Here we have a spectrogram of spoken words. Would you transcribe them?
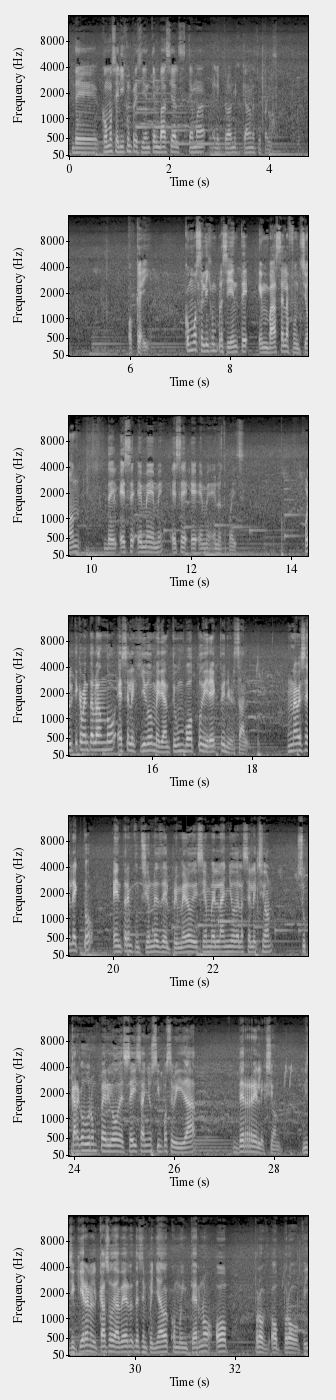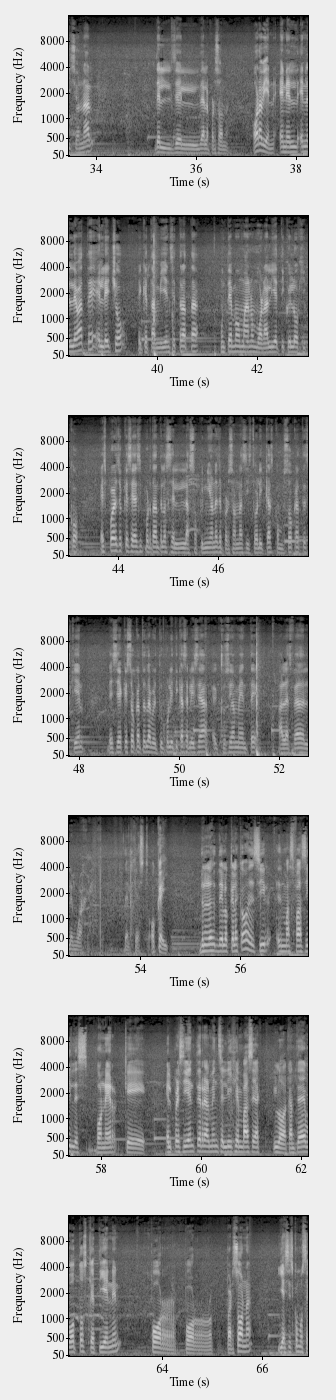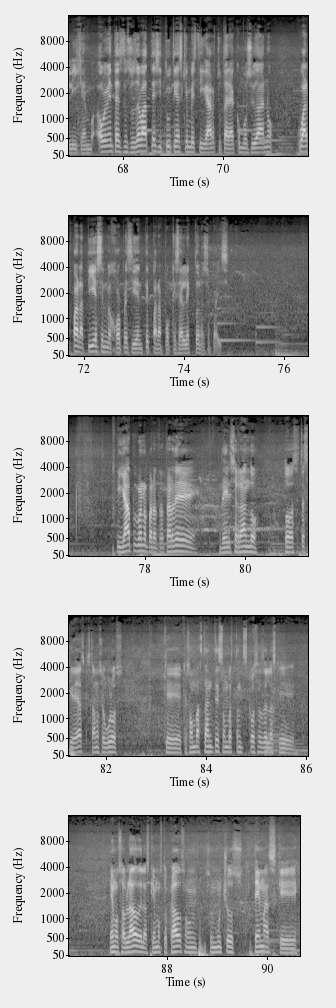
de cómo se elige un presidente en base al sistema electoral mexicano en nuestro país. Ok, ¿cómo se elige un presidente en base a la función del SMM, SEM en nuestro país? Políticamente hablando, es elegido mediante un voto directo y universal. Una vez electo, entra en funciones del 1 de diciembre del año de la selección. Su cargo dura un periodo de seis años sin posibilidad de reelección, ni siquiera en el caso de haber desempeñado como interno o, pro, o profesional del, de la persona. Ahora bien, en el, en el debate, el hecho de que también se trata un tema humano, moral y ético y lógico, es por eso que se hace importante las, las opiniones de personas históricas como Sócrates, quien decía que Sócrates la virtud política se realiza exclusivamente a la esfera del lenguaje, del gesto. Ok, de lo, de lo que le acabo de decir es más fácil exponer que el presidente realmente se elige en base a la cantidad de votos que tienen por, por persona y así es como se eligen. Obviamente en sus debates y tú tienes que investigar tu tarea como ciudadano, cuál para ti es el mejor presidente para que sea electo en nuestro país. Y ya, pues bueno, para tratar de, ir cerrando todas estas ideas que estamos seguros que, son bastantes, son bastantes cosas de las que hemos hablado, de las que hemos tocado, son, son muchos temas que,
